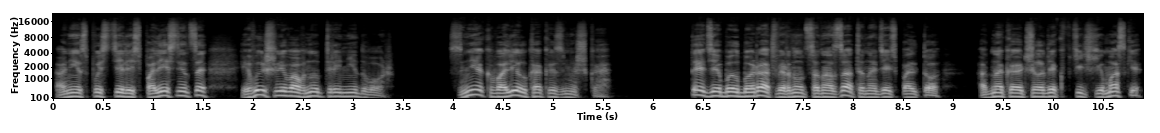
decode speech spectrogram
Они спустились по лестнице и вышли во внутренний двор. Снег валил, как из мешка. Тедди был бы рад вернуться назад и надеть пальто, однако человек в птичьей маске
